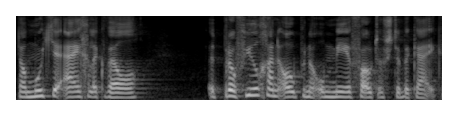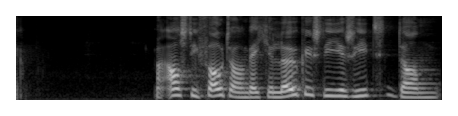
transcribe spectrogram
Dan moet je eigenlijk wel het profiel gaan openen om meer foto's te bekijken. Maar als die foto een beetje leuk is die je ziet, dan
